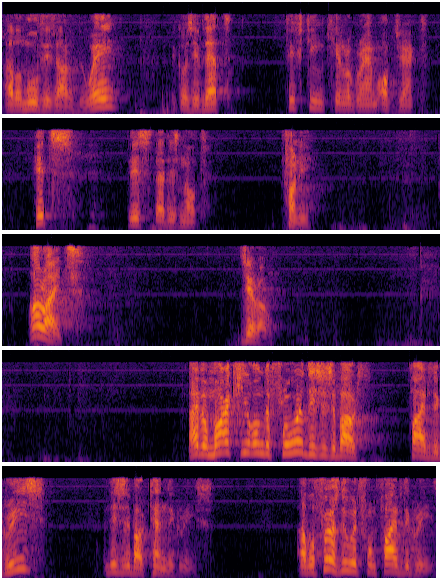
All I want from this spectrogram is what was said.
I will move this out of the way, because if that 15 kilogram object hits this, that is not funny. All right. Zero. I have a mark here on the floor. This is about 5 degrees. And this is about 10 degrees. I will first do it from 5 degrees.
